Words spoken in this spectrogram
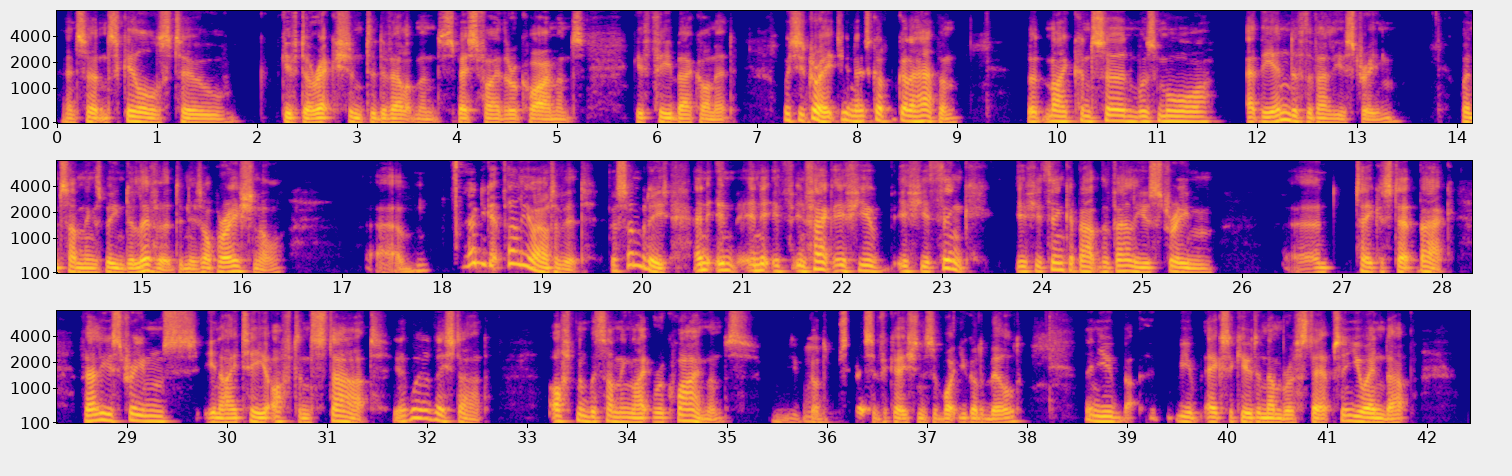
and certain skills to give direction to development, specify the requirements, give feedback on it, which is great. You know, it's got got to happen. But my concern was more at the end of the value stream when something's been delivered and is operational. Um, how do you get value out of it? Because somebody, and in, in if in fact, if you if you think if you think about the value stream uh, and take a step back, value streams in IT often start. You know, where do they start? Often with something like requirements. You've got mm. specifications of what you've got to build. Then you you execute a number of steps, and you end up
